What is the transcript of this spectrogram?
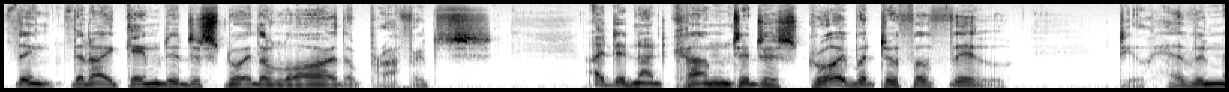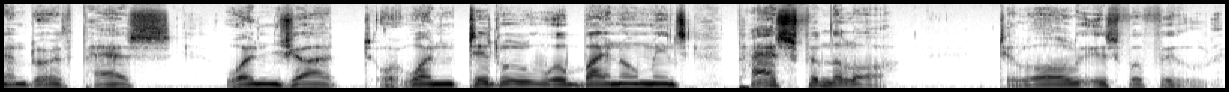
think that I came to destroy the law or the prophets. I did not come to destroy, but to fulfill. Till heaven and earth pass, one jot or one tittle will by no means pass from the law, till all is fulfilled.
